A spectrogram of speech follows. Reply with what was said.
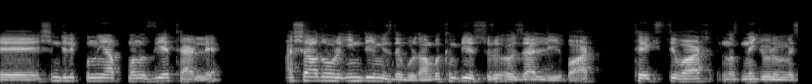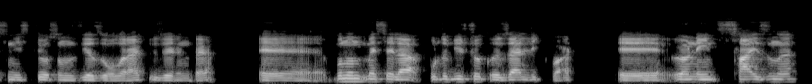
E, şimdilik bunu yapmanız yeterli. Aşağı doğru indiğimizde buradan bakın bir sürü özelliği var teksti var. Ne görünmesini istiyorsanız yazı olarak üzerinde. Ee, bunun mesela burada birçok özellik var. Ee, örneğin size'ını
